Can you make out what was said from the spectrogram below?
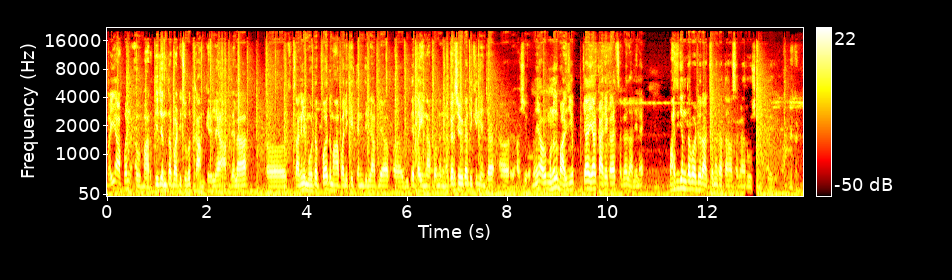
भाई आपण भारतीय जनता पार्टीसोबत काम केलेलं आहे. आपल्याला चांगले मोठं पद महापालिकेत त्यांनी दिलं आपल्या अं, विद्याताईंना आपण नगरसेविका देखील यांच्या अशी म्हणजे म्हणून भाजपच्या या कार्यकाळात सगळं झालेलं आहे. भारतीय जनता पार्टीवर अचानक आता हा सगळा रोष निघतोय. आपल्याकडे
